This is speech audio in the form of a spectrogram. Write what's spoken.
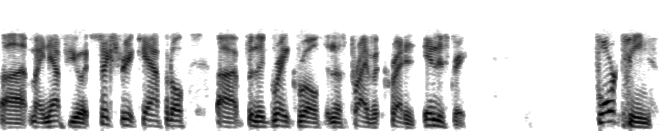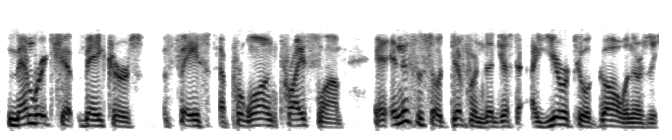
Uh, my nephew at Sixth Street Capital uh, for the great growth in this private credit industry. 14, memory chip makers face a prolonged price slump. And, and, this is so different than just a year or two ago when there was a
